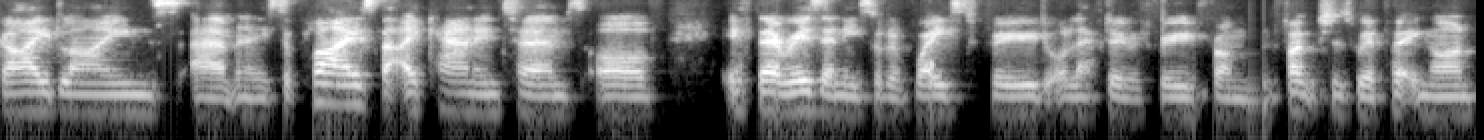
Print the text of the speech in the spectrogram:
guidelines um, and any suppliers that I can in terms of if there is any sort of waste food or leftover food from functions we're putting on,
